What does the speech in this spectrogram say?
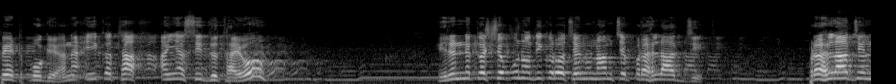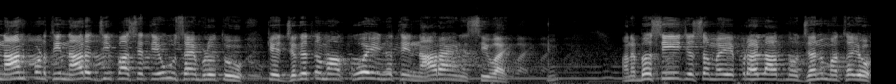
પેટ પોગે. અને એ કથા અહીંયા સિદ્ધ થાય, હો. હિરણ્ય કશ્યપુનો દીકરો છે, એનું નામ છે પ્રહલાદજી. પ્રહલાદજી નાનપણથી નારદજી પાસેથી એવું સાંભળ્યું હતું કે જગતમાં કોઈ નથી નારાયણ સિવાય. અને બસ એ જ સમયે પ્રહલાદનો જન્મ થયો.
